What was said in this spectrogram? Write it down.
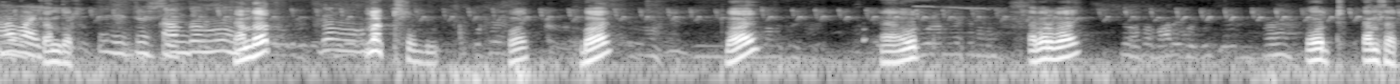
হ্যাঁ ভাই। কান্দর। একটু কান্দর ভাই ভাই ভাই। হ্যাঁ উঠ। আবার ভাই? ওট ক্যান্সার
